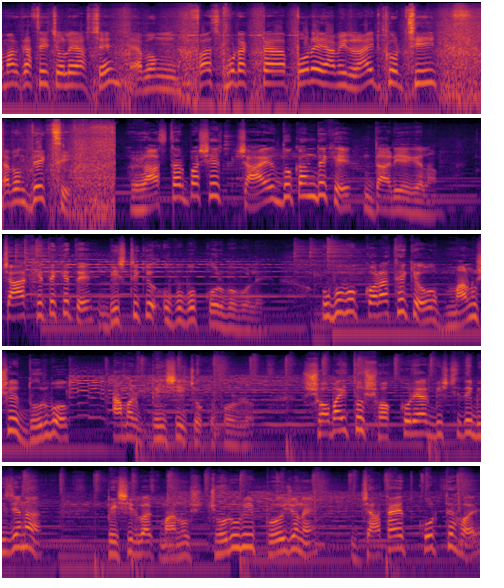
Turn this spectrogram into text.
আমার কাছেই চলে আসছে এবং ফার্স্ট প্রোডাক্টটা পরে আমি রাইড করছি এবং দেখছি। রাস্তার পাশে চায়ের দোকান দেখে দাঁড়িয়ে গেলাম। চা খেতে খেতে বৃষ্টিকে উপভোগ করব বলে। উপভোগ করা থেকেও মানুষের দুর্ভোগ আমার বেশি চোখে পড়ল। সবাই তো শখ করে আর বৃষ্টিতে ভিজে না। বেশিরভাগ মানুষ জরুরি প্রয়োজনে যাতায়াত করতে হয়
